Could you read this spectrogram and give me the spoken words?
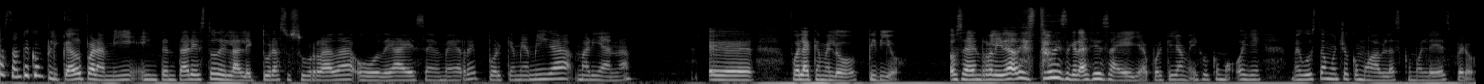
bastante complicado para mí intentar esto de la lectura susurrada o de ASMR, porque mi amiga Mariana eh, fue la que me lo pidió o sea, en realidad esto es gracias a ella, porque ella me dijo como, oye, me gusta mucho cómo hablas, cómo lees, pero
